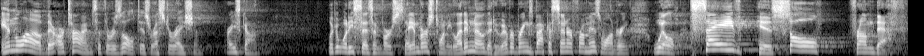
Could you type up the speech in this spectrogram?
in love, there are times that the result is restoration. Praise God. Look at what he says in verse, stay in verse 20. Let him know that whoever brings back a sinner from his wandering will save his soul from death.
